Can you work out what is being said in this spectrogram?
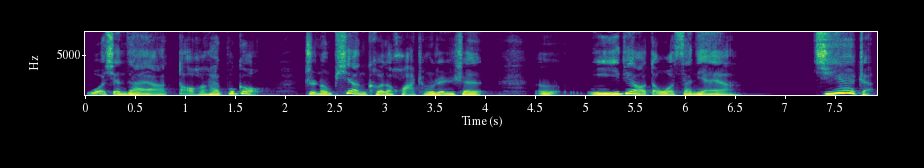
我现在啊，道行还不够。”只能片刻的化成人身，嗯，你一定要等我三年呀。接着，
